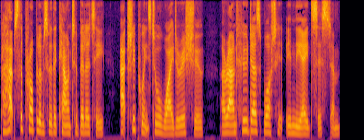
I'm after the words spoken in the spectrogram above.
perhaps the problems with accountability actually points to a wider issue around who does what in the aid system.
